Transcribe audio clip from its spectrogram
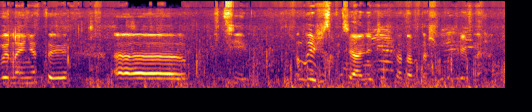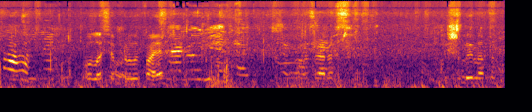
винайняти е, ці лижі спеціальні, чи що там теж потрібне. Волосся прилипає. Ми зараз пішли на таку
